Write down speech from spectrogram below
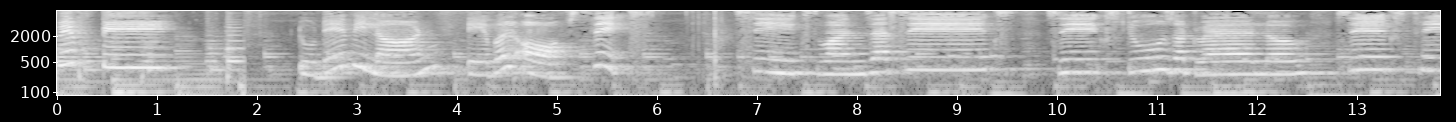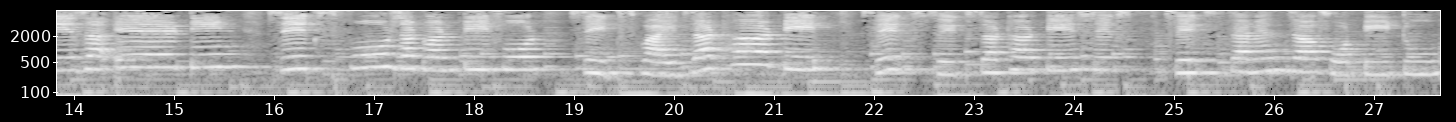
50. Today we learn table of 6. 6 1's a 6. 6 a 12. 6 a 18. 6 fours are twenty-four. Six fives are thirty. Six six are thirty-six. Six sevens are forty-two.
